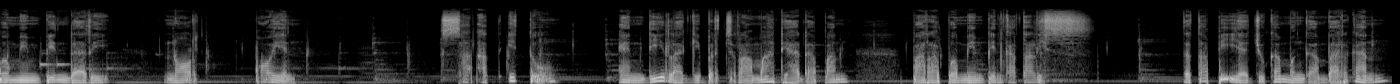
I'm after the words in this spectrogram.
pemimpin dari North Point. Saat itu, Andy lagi berceramah di hadapan para pemimpin katalis. Tetapi ia juga menggambarkan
